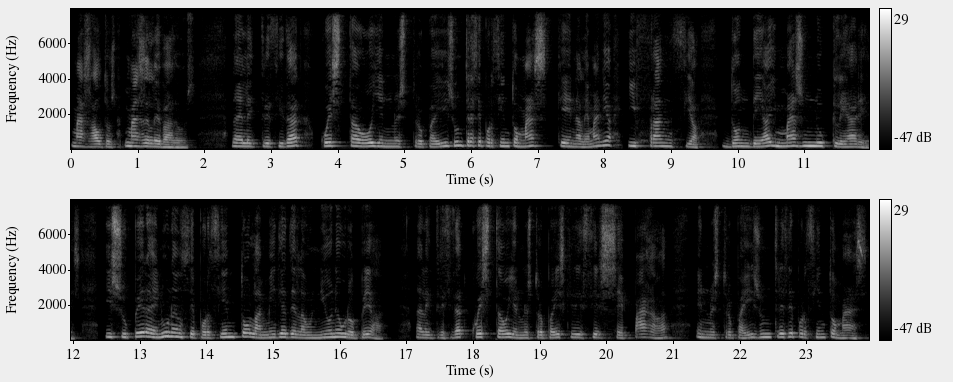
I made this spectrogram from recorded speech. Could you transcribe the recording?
más altos, más elevados. La electricidad cuesta hoy en nuestro país un 13% más que en Alemania y Francia, donde hay más nucleares y supera en un 11% la media de la Unión Europea. La electricidad cuesta hoy en nuestro país, quiere decir, se paga en nuestro país un 13% más.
